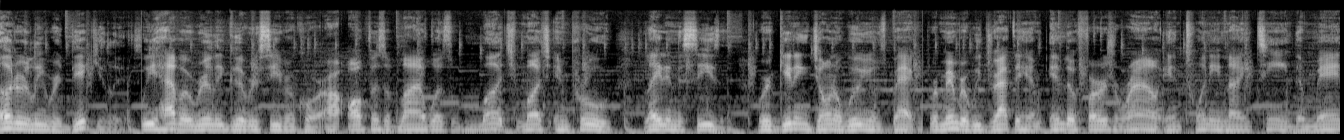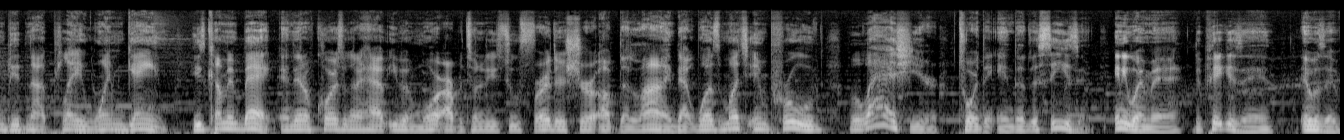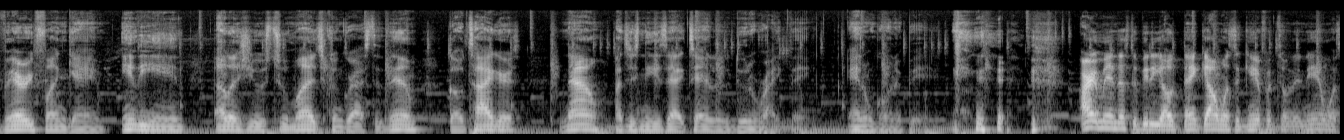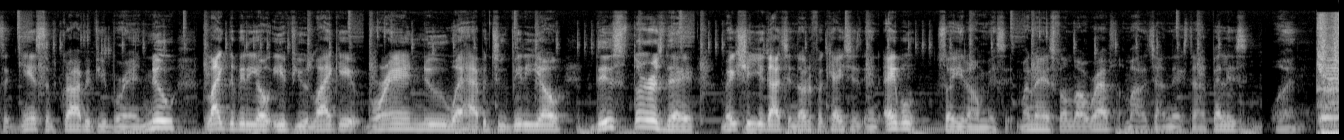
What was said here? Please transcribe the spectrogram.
utterly ridiculous. We have a really good receiving corps. Our offensive line was much, much improved late in the season. We're getting Jonah Williams back. Remember, we drafted him in the first round in 2019. The man did not play one game. He's coming back. And then, of course, we're going to have even more opportunities to further shore up the line that was much improved last year toward the end of the season. Anyway, man, the pick is in. It was a very fun game. In the end, LSU is too much. Congrats to them. Go Tigers. Now, I just need Zac Taylor to do the right thing. And I'm going to bed. All right, man, that's the video. Thank y'all once again for tuning in. Once again, subscribe if you're brand new. Like the video if you like it. Brand new What Happened to video this Thursday. Make sure you got your notifications enabled so you don't miss it. My name is Flemlo Raps. I'm out of y'all next time, fellas. One. Yeah,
